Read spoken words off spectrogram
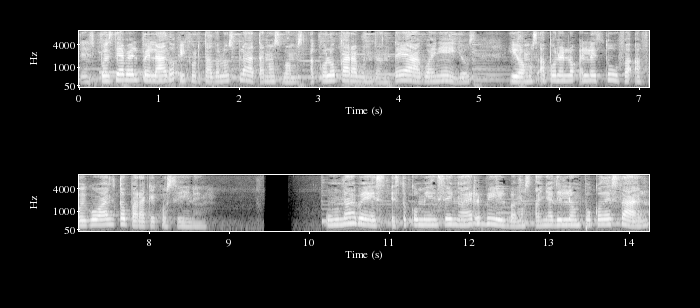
Después de haber pelado y cortado los plátanos vamos a colocar abundante agua en ellos y vamos a ponerlo en la estufa a fuego alto para que cocinen. Una vez esto comiencen a hervir vamos a añadirle un poco de sal.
